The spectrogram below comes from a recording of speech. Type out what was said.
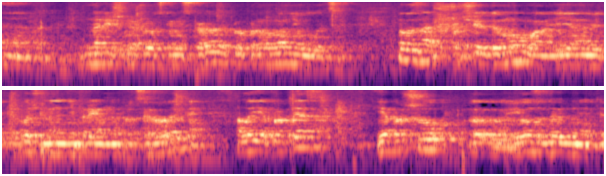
е, на рішення Ужгородської міської ради про перейменування вулиці. Ну, ви знаєте, про що йде мова, і я навіть хочу, мені неприємно про це говорити, але є протест, я прошу е, його задовольнити.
